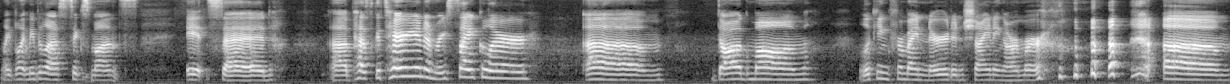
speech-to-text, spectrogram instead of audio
like, like maybe the last six months, it said uh, pescatarian and recycler, um, dog mom, looking for my nerd in shining armor. um,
